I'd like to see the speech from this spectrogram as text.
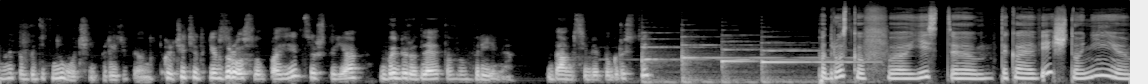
но это будет не очень при ребенке. Включить все-таки взрослую позицию, что я выберу для этого время, дам себе погрустить. подростков э, есть э, такая вещь, что они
